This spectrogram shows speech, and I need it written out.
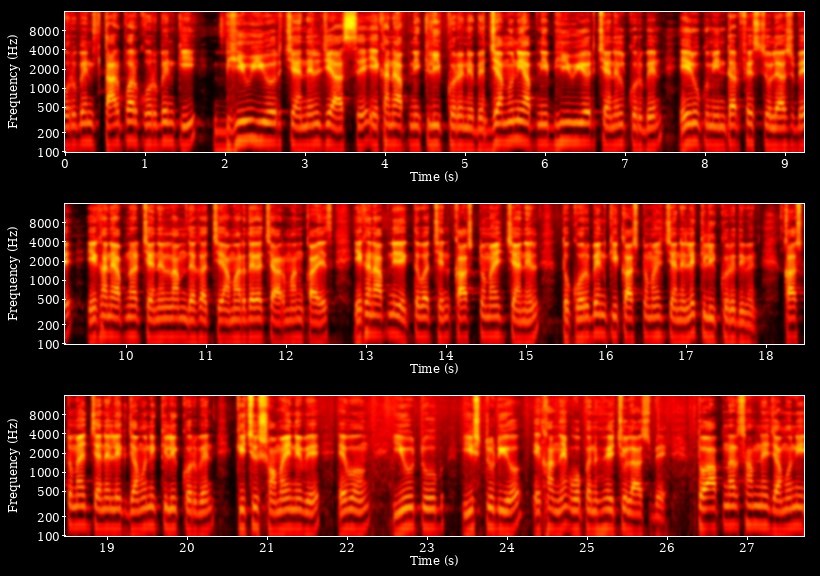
করবেন তারপর করবেন কি ভিউ ইউর চ্যানেল যে আসছে, এখানে আপনি ক্লিক করে নেবেন। যেমনই আপনি ভিউ ইউর চ্যানেল করবেন, এইরকম ইন্টারফেস চলে আসবে। এখানে আপনার চ্যানেল নাম দেখাচ্ছে, আমার দেখাচ্ছে আরমান কায়েস। এখানে আপনি দেখতে পাচ্ছেন কাস্টমাইজ চ্যানেল তো করবেন কি কাস্টমাইজ চ্যানেলে ক্লিক করে দেবেন। কাস্টমাইজ চ্যানেলে যেমনই ক্লিক করবেন, কিছু সময় নেবে এবং ইউটিউব স্টুডিও এখানে ওপেন হয়ে চলে আসবে। তো আপনার সামনে যেমনই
